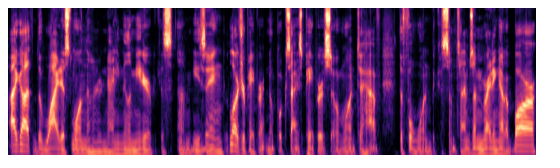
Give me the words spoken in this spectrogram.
I got the widest one, the 190 millimeter, because I'm using larger paper, notebook size paper. So I want to have the full one because sometimes I'm writing out a bar,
